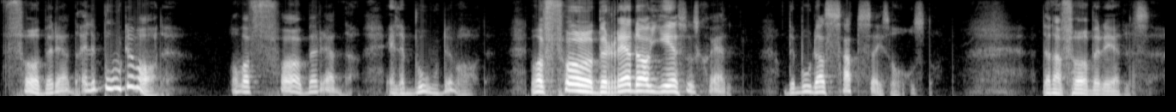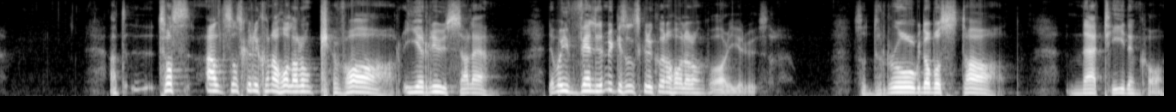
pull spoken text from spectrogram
förberedda, eller borde vara det. De var förberedda, eller borde vara det. De var förberedda av Jesus själv. Det borde ha satt sig så hos dem. Denna förberedelse. Att trots allt som skulle kunna hålla dem kvar i Jerusalem. Det var ju väldigt mycket som skulle kunna hålla dem kvar i Jerusalem. Så drog de åstad när tiden kom.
